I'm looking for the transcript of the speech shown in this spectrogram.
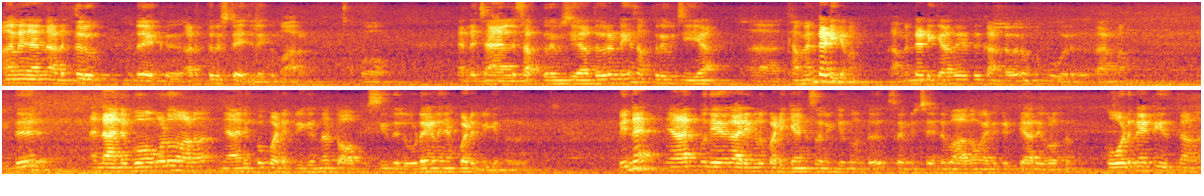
അങ്ങനെ ഞാൻ അടുത്തൊരു ഇതിലേക്ക് അടുത്തൊരു സ്റ്റേജിലേക്ക് മാറണം. അപ്പോൾ എന്റെ ചാനൽ സബ്സ്ക്രൈബ് ചെയ്യാത്തവരുണ്ടെങ്കിൽ സബ്സ്ക്രൈബ് ചെയ്യുക. കമന്റ് അടിക്കണം. കമന്റ് അടിക്കാതെ ഇത് കണ്ടവരൊന്നും പോകരുത്. കാരണം ഇത് എന്റെ അനുഭവങ്ങളുമാണ് ഞാനിപ്പോൾ പഠിപ്പിക്കുന്ന ടോപ്പിക്സ് ഇതിലൂടെയാണ് ഞാൻ പഠിപ്പിക്കുന്നത്. പിന്നെ ഞാൻ പുതിയ കാര്യങ്ങൾ പഠിക്കാൻ ശ്രമിക്കുന്നുണ്ട്. ശ്രമിച്ചതിന്റെ ഭാഗമായിട്ട് കിട്ടിയ അറിവുകളൊക്കെ കോർഡിനേറ്റ് ചെയ്തിട്ടാണ്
